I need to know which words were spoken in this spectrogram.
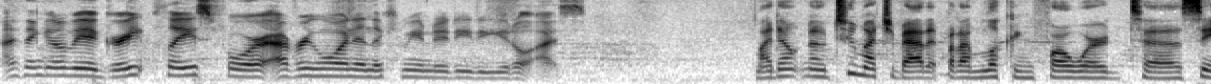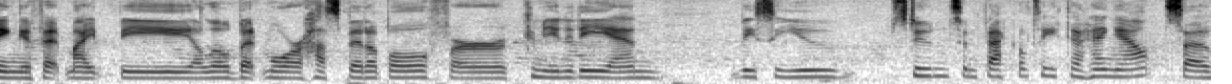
I think it'll be a great place for everyone in the community to utilize. I don't know too much about it, but I'm looking forward to seeing if it might be a little bit more hospitable for community and VCU students and faculty to hang out. So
